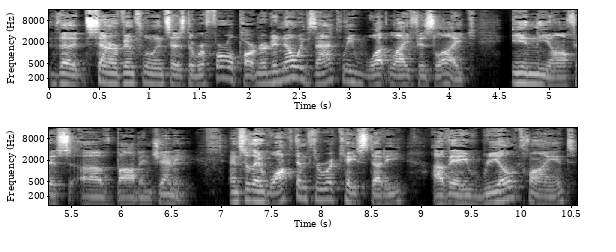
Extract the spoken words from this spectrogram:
the center of influence as the referral partner to know exactly what life is like in the office of Bob and Jenny. And so they walked them through a case study of a real client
